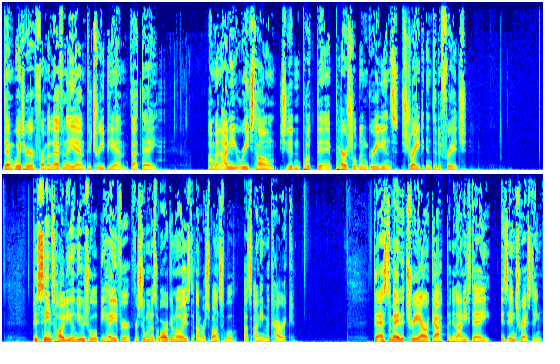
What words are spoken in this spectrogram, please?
them with her from 11am to 3pm that day. And when Annie reached home, she didn't put the perishable ingredients straight into the fridge. This seems highly unusual behaviour for someone as organised and responsible as Annie McCarrick. The estimated three hour gap in Annie's day is interesting,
